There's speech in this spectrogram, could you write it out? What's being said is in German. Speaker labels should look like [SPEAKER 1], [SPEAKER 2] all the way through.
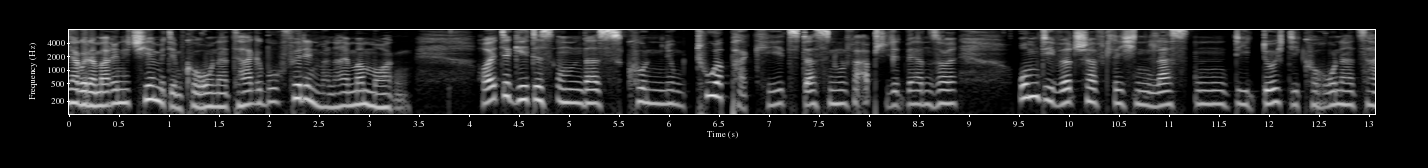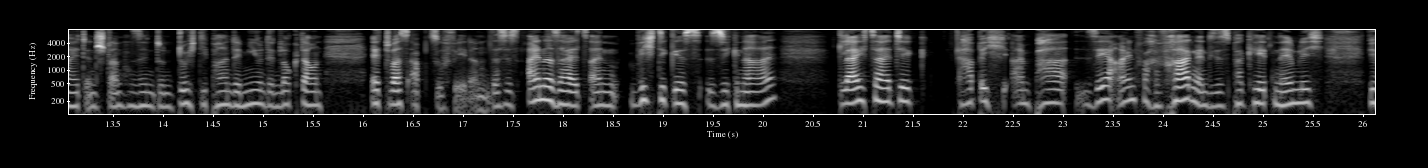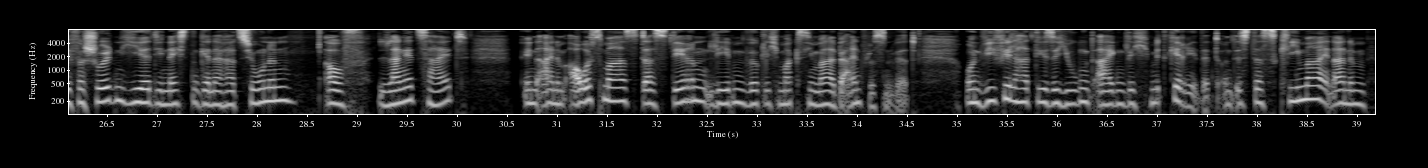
[SPEAKER 1] Jagoda Marinic hier mit dem Corona-Tagebuch für den Mannheimer Morgen. Heute geht es um das Konjunkturpaket, das nun verabschiedet werden soll, um die wirtschaftlichen Lasten, die durch die Corona-Zeit entstanden sind und durch die Pandemie und den Lockdown etwas abzufedern. Das ist einerseits ein wichtiges Signal. Gleichzeitig habe ich ein paar sehr einfache Fragen an dieses Paket, nämlich wir verschulden hier die nächsten Generationen auf lange Zeit in einem Ausmaß, das deren Leben wirklich maximal beeinflussen wird. Und wie viel hat diese Jugend eigentlich mitgeredet? Und ist das Klima in einem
